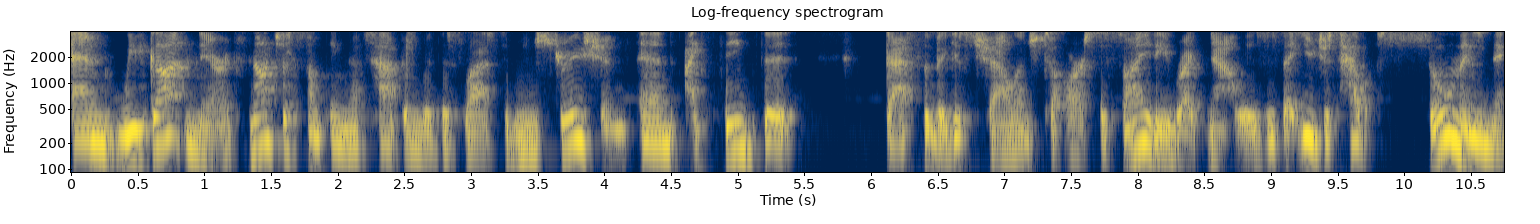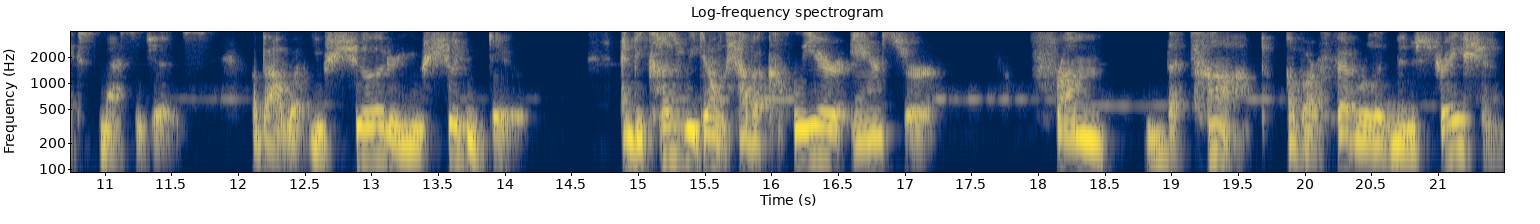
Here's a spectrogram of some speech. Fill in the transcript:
And we've gotten there. It's not just something that's happened with this last administration. And I think that that's the biggest challenge to our society right now is, is that you just have so many mixed messages about what you should or you shouldn't do. And because we don't have a clear answer from the top of our federal administration,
